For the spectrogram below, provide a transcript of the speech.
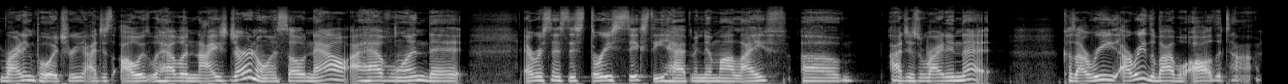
writing poetry, I just always would have a nice journal. And so now I have one that ever since this 360 happened in my life, um, I just write in that. Cause I read I read the Bible all the time.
